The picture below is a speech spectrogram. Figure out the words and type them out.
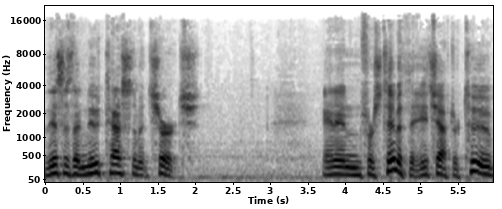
This is a New Testament church. And in 1 Timothy chapter 2,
